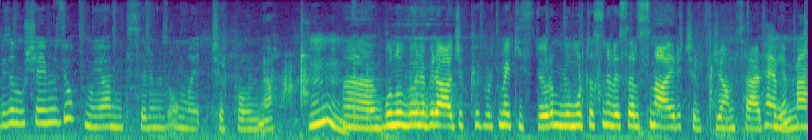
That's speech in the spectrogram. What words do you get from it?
bizim şeyimiz yok mu ya mikserimiz onunla çırpalım ya. Ha, bunu böyle birazcık köpürtmek istiyorum. Yumurtasını ve sarısını ayrı çırpacağım Serpil'im. Hemen.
